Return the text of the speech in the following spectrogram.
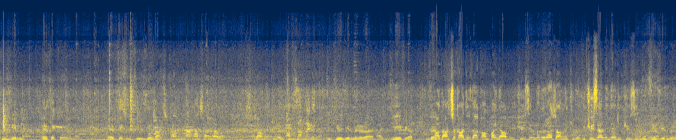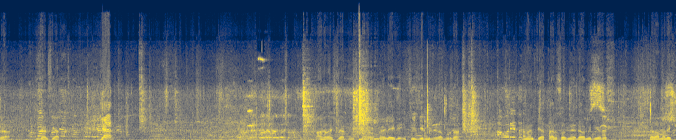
220. Erkek değil mi bunlar? Erkek 220. Bak çıkartımda kampanya var. Canlı kilo 220 lira. 220 lira. İyi fiyat. Güzel. Hadi açık Kadir'de kampanya abi. 220 lira canlı kilo. 250 değil 220 lira. 220 lira. Güzel fiyat. Gel. Arkadaşlar ilk param böyleydi. 220 lira burada. Hemen fiyatları sormaya devam ediyoruz. Selamünaleyküm.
